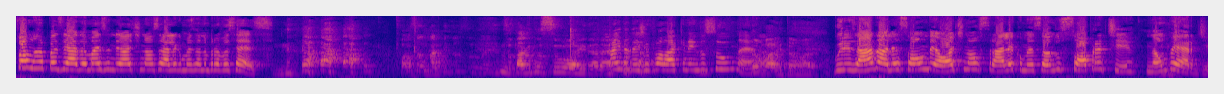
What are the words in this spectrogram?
Fala rapaziada, mais um Deote na Austrália começando pra vocês. Sotaque do sul ainda. Sotaque do sul ainda, né? Ainda deixa eu falar que nem do sul, né? Então vai, então vai. Gurizada, olha só um Deote na Austrália começando só pra ti. Não perde.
